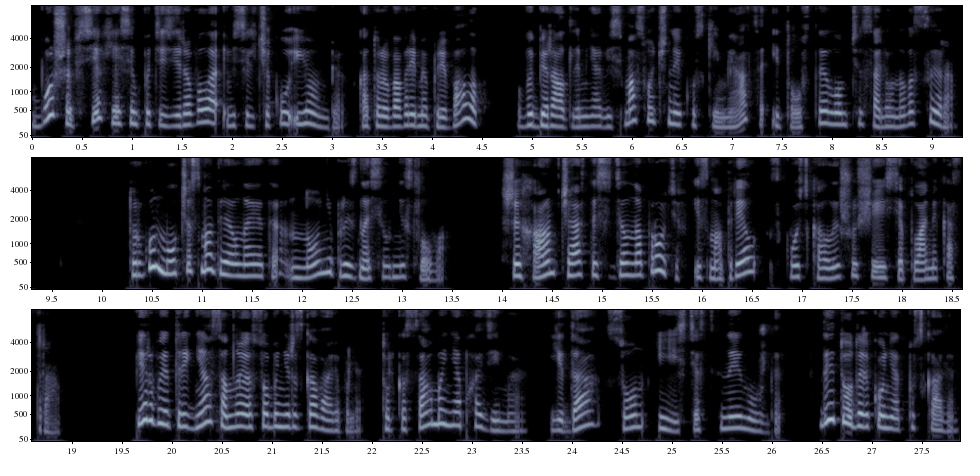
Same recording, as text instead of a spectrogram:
Больше всех я симпатизировала весельчаку Йомбе, который во время привалов выбирал для меня весьма сочные куски мяса и толстые ломти соленого сыра. Тургун молча смотрел на это, но не произносил ни слова. Шихан часто сидел напротив и смотрел сквозь колышущееся пламя костра. Первые три дня со мной особо не разговаривали, только самое необходимое – еда, сон и естественные нужды. Да и то далеко не отпускали.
